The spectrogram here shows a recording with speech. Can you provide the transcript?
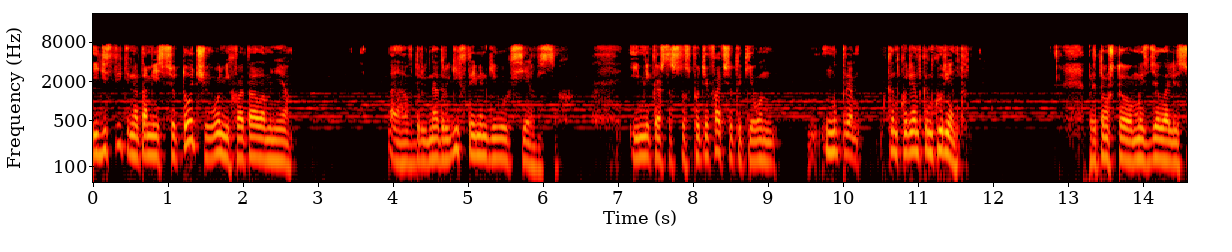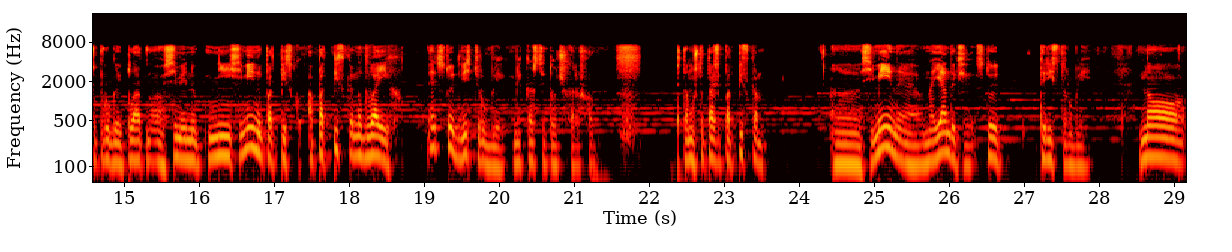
И действительно, там есть все то, чего не хватало мне э, на других стриминговых сервисах. И мне кажется, что Spotify все-таки он, ну, прям конкурент-конкурент. При том, что мы сделали с супругой платную семейную, не семейную подписку, а подписка на двоих. Это стоит 200 рублей. Мне кажется, это очень хорошо. Потому что та же подписка э, семейная на Яндексе стоит 300 рублей. Но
